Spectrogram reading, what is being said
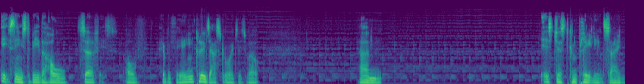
it seems to be the whole surface of everything. It includes asteroids as well. Um, it's just completely insane.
